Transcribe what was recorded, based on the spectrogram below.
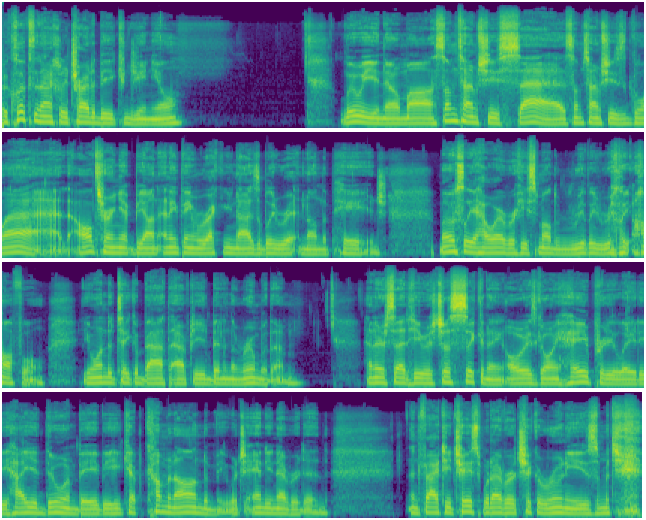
But Clifton actually tried to be congenial. Louie, you know, Ma, sometimes she's sad, sometimes she's glad, altering it beyond anything recognizably written on the page. Mostly, however, he smelled really, really awful. You wanted to take a bath after you'd been in the room with him. Henner said he was just sickening, always going, "Hey, pretty lady, how you doing, baby?" He kept coming on to me, which Andy never did. In fact, he chased whatever chickaroonies mater-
